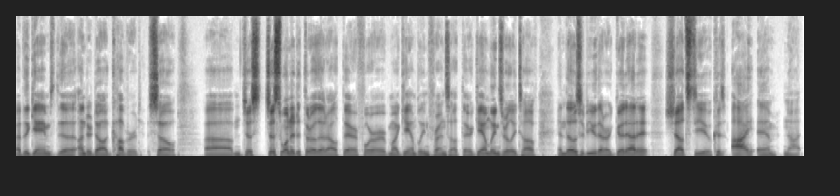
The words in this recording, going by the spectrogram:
of the games the underdog covered. So. Um, just just wanted to throw that out there for my gambling friends out there. Gambling's really tough, and those of you that are good at it, shouts to you because I am not.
